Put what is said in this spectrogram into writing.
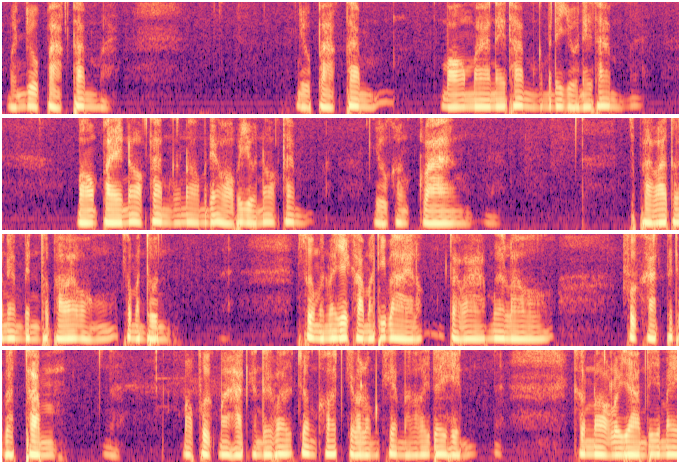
เหมือนอยู่ปากถ้ำอยู่ปากถ้ำมองมาในถ้ำก็ไม่ได้อยู่ในถ้ำมองไปนอกถ้ำข้างนอกไม่ได้ออกไปอยู่นอกถ้ำอยู่กลางกลางสภาวะตัวนี้เป็นสภาวะของสมดุล ซึ่งมันไม่ใช่คำอธิบายหรอก แต่ว่าเมื่อเราฝึกหัดปฏิบัติธรรมมาฝึกมาหัดกันโดยว่าช่วงคอร์สเก็บอารมณ์เข้มเราก็ได้เห็น ข้างนอกเรายามที่ไม่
